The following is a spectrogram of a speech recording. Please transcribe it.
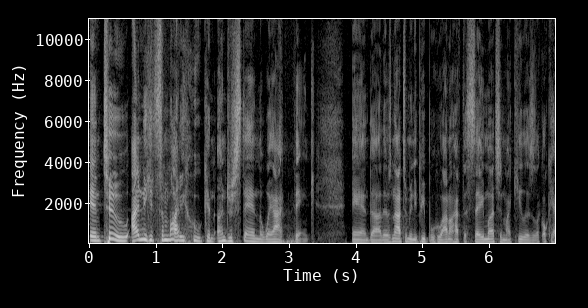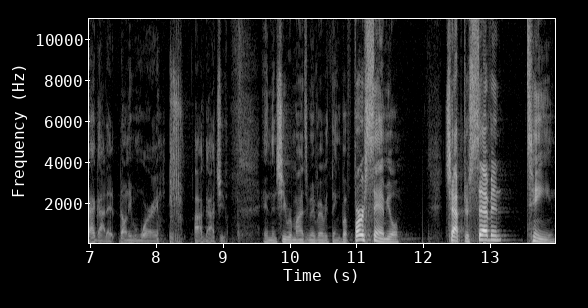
And two, I need somebody who can understand the way I think. And uh, there's not too many people who I don't have to say much, and Mykela is like, okay, I got it. Don't even worry. I got you and then she reminds me of everything. But 1 Samuel chapter 17,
